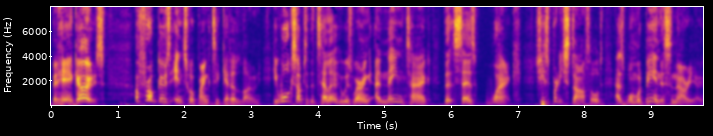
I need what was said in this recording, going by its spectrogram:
But here goes. A frog goes into a bank to get a loan. He walks up to the teller, who is wearing a name tag that says "Whack." She's pretty startled, as one would be in this scenario.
